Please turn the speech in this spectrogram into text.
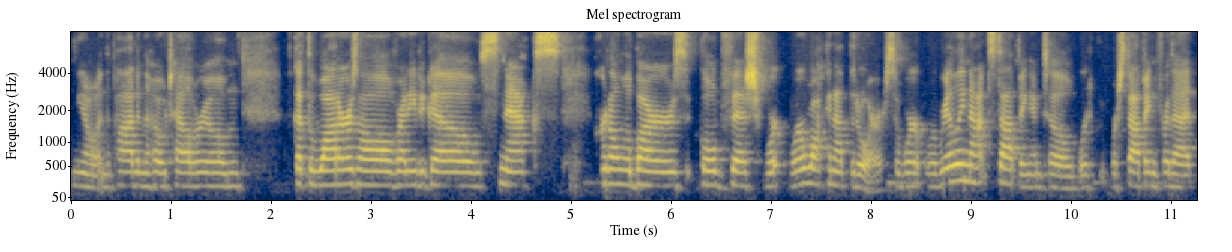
you know in the pot in the hotel room. Got the waters all ready to go. Snacks, granola bars, goldfish. We're we're walking out the door. So we're we're really not stopping until we're we're stopping for that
